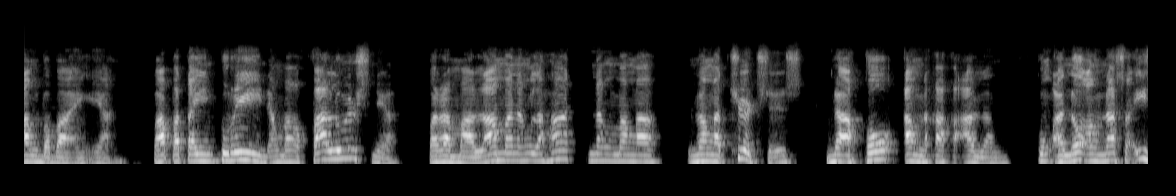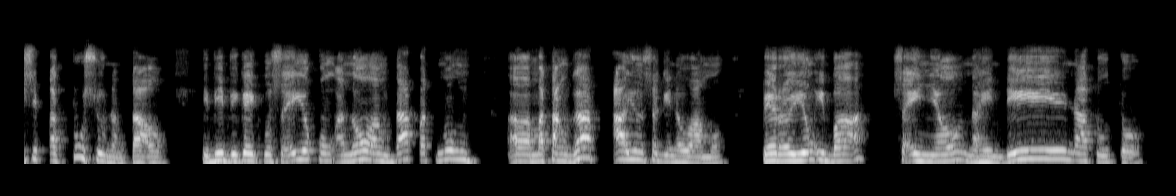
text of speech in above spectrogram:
ang babaeng iyan. Papatayin ko rin ang mga followers niya para malaman ang lahat ng mga mga churches na ako ang nakakaalam kung ano ang nasa isip at puso ng tao. Ibibigay ko sa iyo kung ano ang dapat mong ah, matanggap ayon sa ginawa mo. Pero yung iba sa inyo na hindi natuto,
